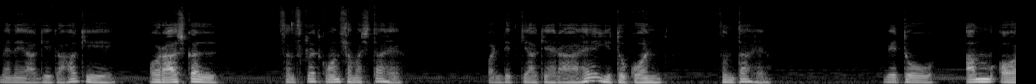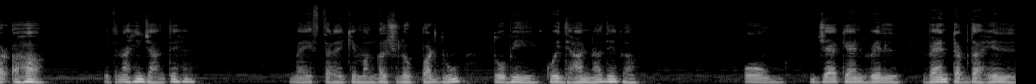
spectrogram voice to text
मैंने आगे कहा कि और आजकल संस्कृत कौन समझता है? पंडित क्या कह रहा है? ये तो कौन सुनता है? वे तो अम और अह इतना ही जानते हैं। मैं इस तरह के मंगल श्लोक पढ़ दूँ तो भी कोई ध्यान ना देगा। ओम Jack and Jill went up the hill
